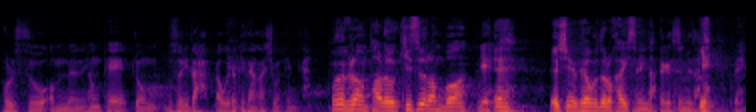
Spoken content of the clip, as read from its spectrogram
볼 수 없는 형태의 좀 무술이다라고 이렇게 생각하시면 됩니다. 오늘 그럼 바로 기술 한번 예. 예, 열심히 배워보도록 하겠습니다. 알겠습니다. 예. 네.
